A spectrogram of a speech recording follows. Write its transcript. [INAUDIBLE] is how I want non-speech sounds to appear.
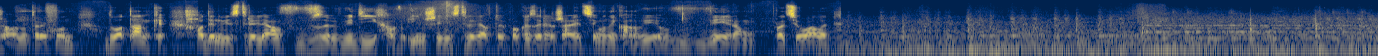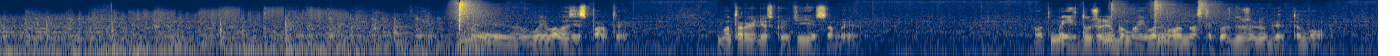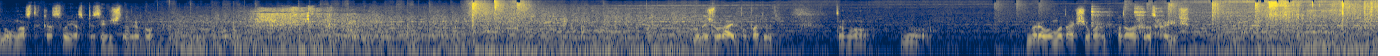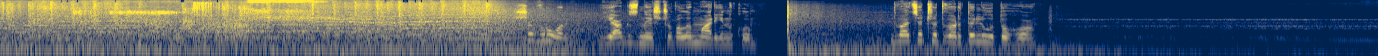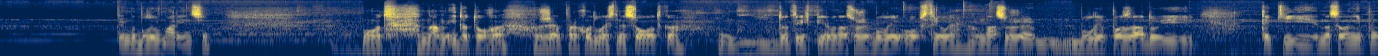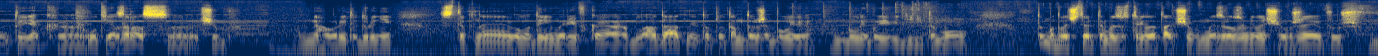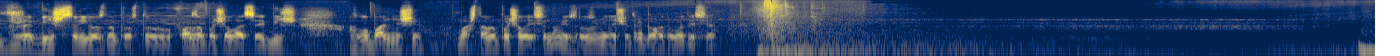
виїжджали на терикон, два танки. Один відстріляв, від'їхав, інший відстріляв, той поки заряджається. І вони веєром працювали. Ми воювали зі Спартою, Моторилівською тією самою. От ми їх дуже любимо, і вони нас також дуже люблять. Тому ну, у нас така своя специфічна любов. Вони ж в рай попадуть. Тому ну, ми робимо так, щоб вони попадали туди скоріше. Шеврон. Як знищували Мар'їнку. 24 лютого. Ми були в Мар'їнці. От, нам і до того вже приходилось не солодко. До тих пір у нас вже були обстріли. У нас вже були позаду і такі населені пункти, як е, от я зараз, е, щоб не говорити дурні, Степне, Володимирівка, Благодатне, тобто там, де вже були, були бойові дії. Тому, тому 24 ми зустріли так, що ми зрозуміли, що вже, вже більш серйозна просто фаза почалася, більш глобальніші масштаби почалися. Ну і зрозуміли, що треба готуватися.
